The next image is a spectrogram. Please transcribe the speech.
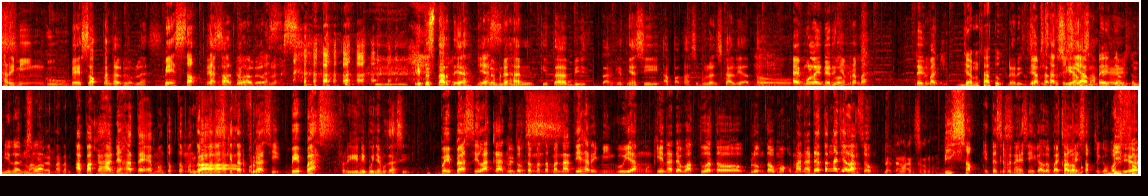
Hari Minggu. besok tanggal 12 Besok, besok tanggal 12. itu start ya Yes. mudah-mudahan kita bi- targetnya sih apakah sebulan sekali atau Eh mulai dari jam minggu berapa? Dari pagi. Jam 1 dari Jam jam, 1 satu siang, siang sampai sampai jam 9 malam. malam Apakah ada HTM untuk teman-teman di sekitar free. Bekasi? Bebas. free ini punya Bekasi Bebas silakan untuk Bebas. teman-teman nanti hari Minggu yang mungkin ada waktu atau belum tahu mau ke mana datang aja langsung. datang langsung Bisok itu sebenarnya sih kalau baca Kalau besok juga boleh. Bisok.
